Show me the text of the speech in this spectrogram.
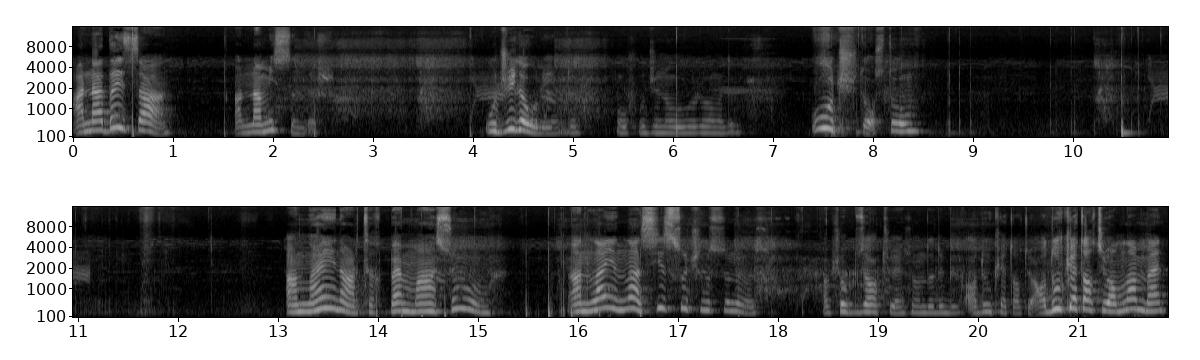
Anladıysan anlamışsındır. Ucuyla vurayım dur. Of ucuna vuramadım. Uç dostum. Anlayın artık ben masumum. Anlayın lan siz suçlusunuz. Abi çok güzel atıyor en sonunda da bir aduket atıyor. Aduket atıyorum lan ben.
